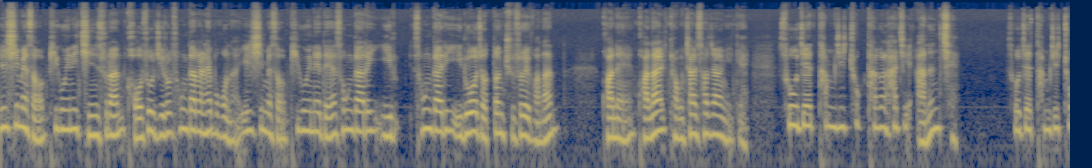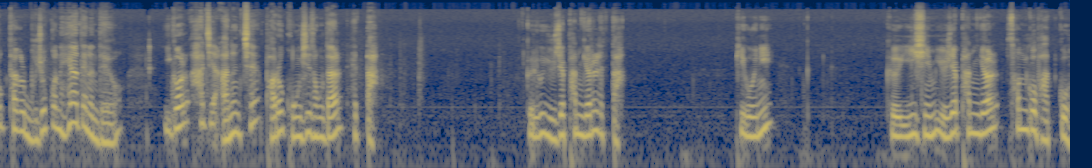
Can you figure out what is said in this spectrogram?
1심에서 피고인이 진술한 거소지로 송달을 해보거나 1심에서 피고인에 대해 송달이, 이, 송달이 이루어졌던 주소에 관한 관해 관할 경찰서장에게 소재 탐지 촉탁을 하지 않은 채 소재 탐지 촉탁을 무조건 해야 되는데요. 이걸 하지 않은 채 바로 공시 송달했다. 그리고 유죄 판결을 했다. 피고인이 그 2심 유죄 판결 선고받고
